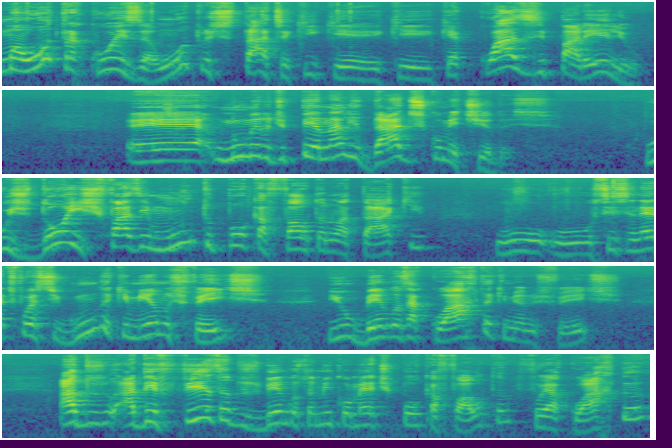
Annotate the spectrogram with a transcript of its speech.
Uma outra coisa, um outro stat aqui que, que, que é quase parelho é número de penalidades cometidas. Os dois fazem muito pouca falta no ataque. O, o Cincinnati foi a segunda que menos fez e o Bengals a quarta que menos fez. A, do, a defesa dos Bengals também comete pouca falta, foi a quarta,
